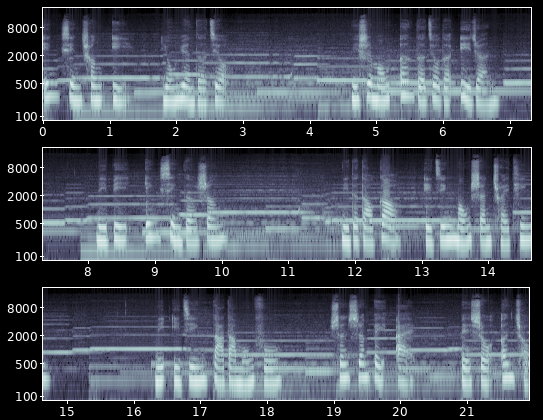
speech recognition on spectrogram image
因信称义，永远得救。你是蒙恩得救的义人，你必因信得生。你的祷告已经蒙神垂听。你已经大大蒙福，深深被爱，备受恩宠。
